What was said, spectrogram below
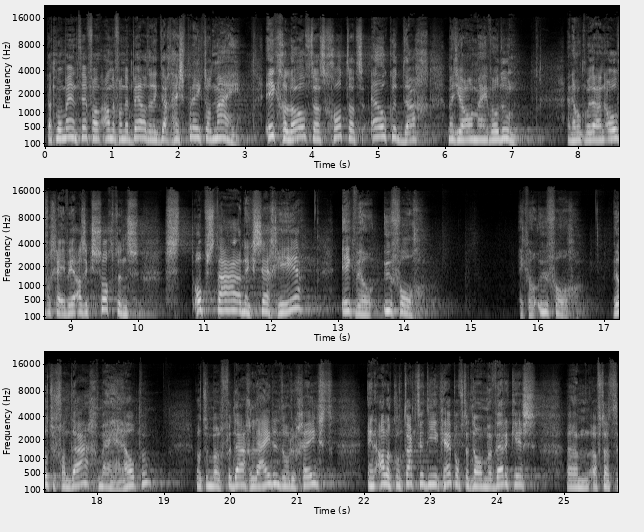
Dat moment hè, van Anne van der Bijl, dat ik dacht, hij spreekt tot mij. Ik geloof dat God dat elke dag met jou en mij wil doen. En dan moet ik me eraan overgeven. Als ik ochtends opsta en ik zeg, Heer, ik wil u volgen. Ik wil u volgen. Wilt u vandaag mij helpen? Wilt u me vandaag leiden door uw geest? In alle contacten die ik heb, of dat nou mijn werk is, um, of dat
